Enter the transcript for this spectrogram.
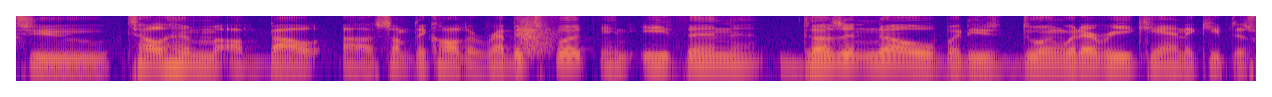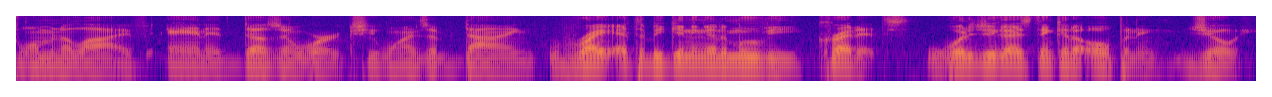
to tell him about uh, something called a rabbit's foot, and Ethan doesn't know, but he's doing whatever he can to keep this woman alive, and it doesn't work. She winds up dying right at the beginning of the movie. Credits. What did you guys think of the opening, Joey?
